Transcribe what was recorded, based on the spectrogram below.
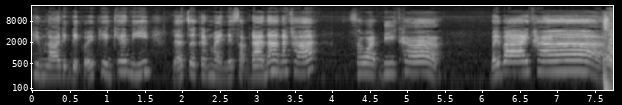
พิมพ์ลาเด็กๆ ไว้เพียงแค่นี้ แล้วเจอกันใหม่ในสัปดาห์หน้านะคะ สวัสดีค่ะ บ๊ายบายค่ะ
